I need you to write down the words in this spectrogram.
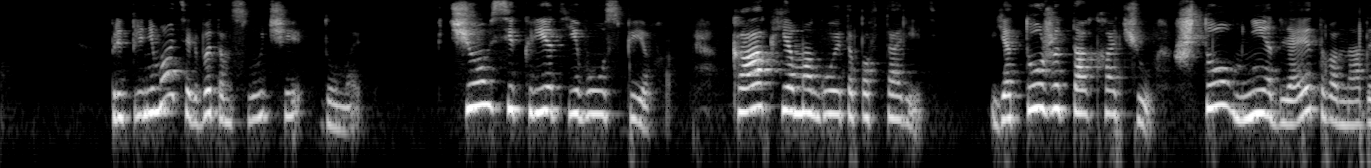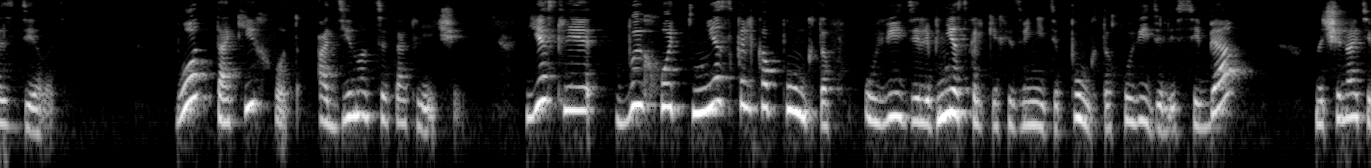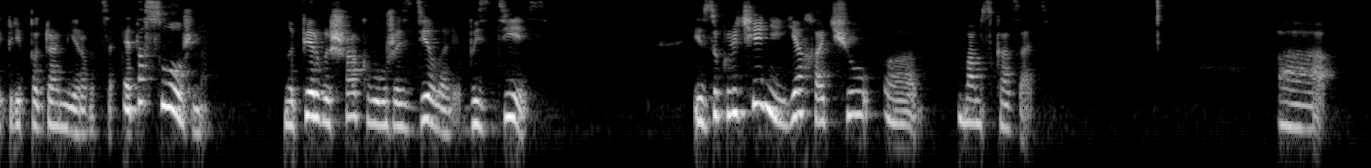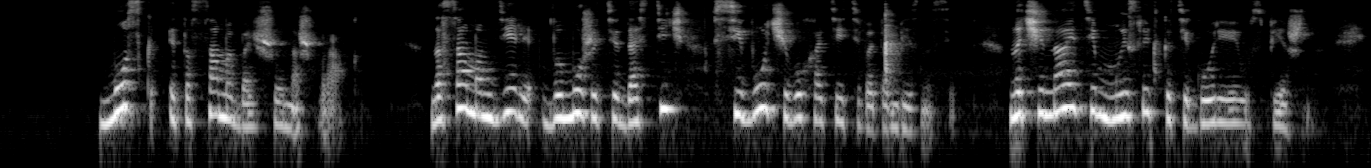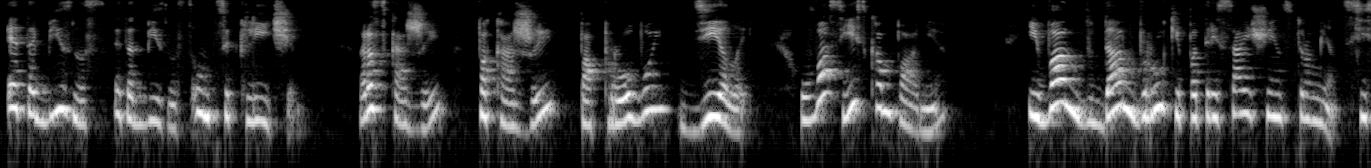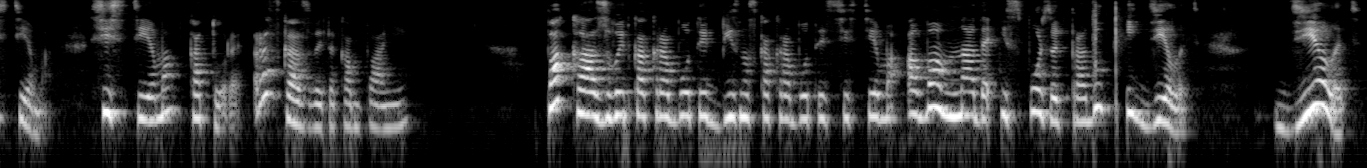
Предприниматель в этом случае думает, в чем секрет его успеха? Как я могу это повторить? Я тоже так хочу. Что мне для этого надо сделать? Вот таких вот 11 отличий. Если вы хоть несколько пунктов увидели, в нескольких, извините, пунктах увидели себя, начинайте перепрограммироваться. Это сложно, но первый шаг вы уже сделали, вы здесь. И в заключение я хочу э, вам сказать. Э, мозг – это самый большой наш враг. На самом деле вы можете достичь всего, чего хотите в этом бизнесе. Начинайте мыслить категорией успешных. Это бизнес, этот бизнес, он цикличен. Расскажи, покажи, попробуй, делай. У вас есть компания, и вам дан в руки потрясающий инструмент, система. Система, которая рассказывает о компании, показывает, как работает бизнес, как работает система, а вам надо использовать продукт и делать. Делать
